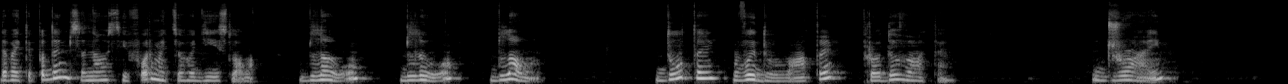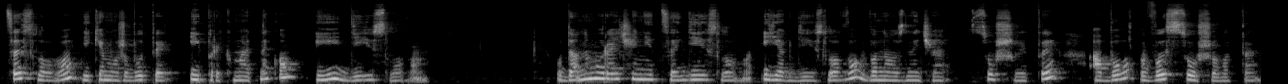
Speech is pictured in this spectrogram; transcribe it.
Давайте подивимося на усі форми цього дієслова. Blow, blew, blown. Дути, видувати, продувати. Dry це слово, яке може бути і прикметником, і дієсловом. У даному реченні це дієслово. І як дієслово воно означає сушити або висушувати.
